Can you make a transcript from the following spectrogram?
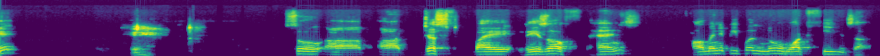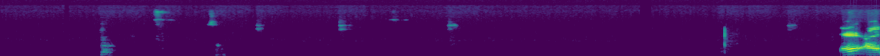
Okay. okay. So uh, uh, just by raise of hands, how many people know what fields are? Okay, I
